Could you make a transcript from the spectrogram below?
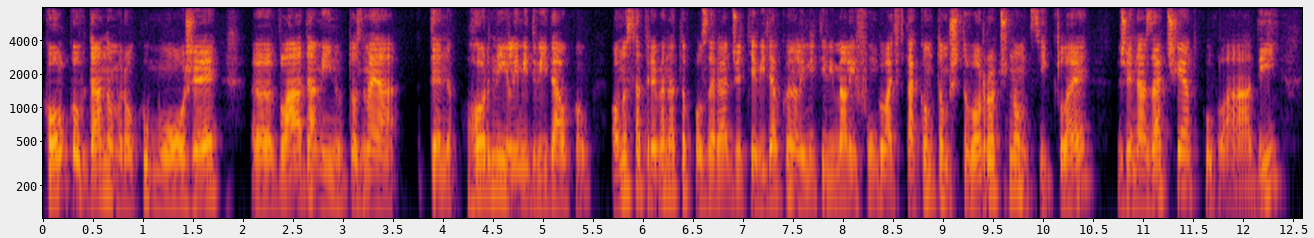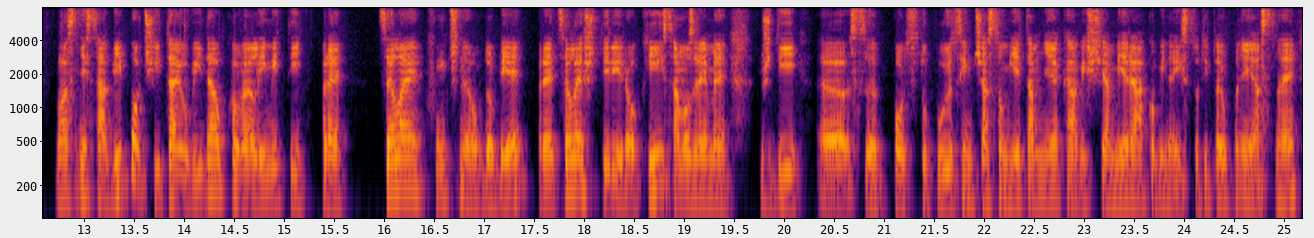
koľko v danom roku môže e, vláda minúť. To znamená ten horný limit výdavkov. Ono sa treba na to pozerať, že tie výdavkové limity by mali fungovať v takom tom štvorročnom cykle, že na začiatku vlády vlastne sa vypočítajú výdavkové limity pre celé funkčné obdobie pre celé 4 roky. Samozrejme, vždy e, s podstupujúcim časom je tam nejaká vyššia miera akoby neistoty, to je úplne jasné,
